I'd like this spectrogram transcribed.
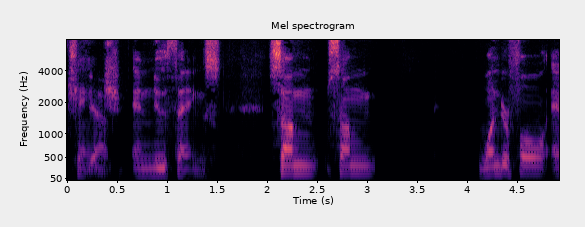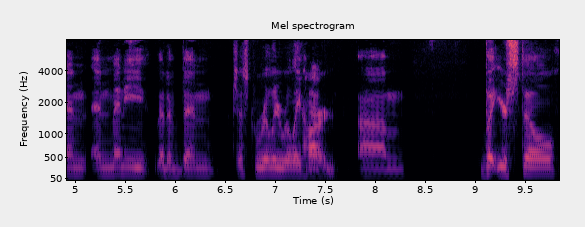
change and new things. Some some wonderful and and many that have been just really really Yeah. hard. Um, but you're still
